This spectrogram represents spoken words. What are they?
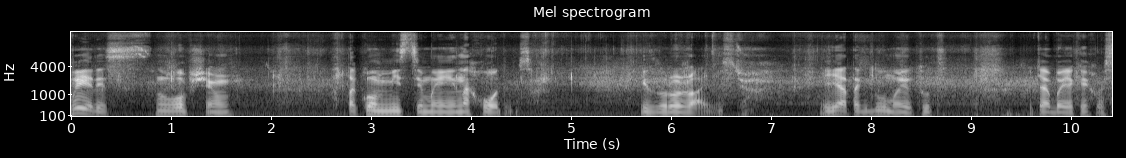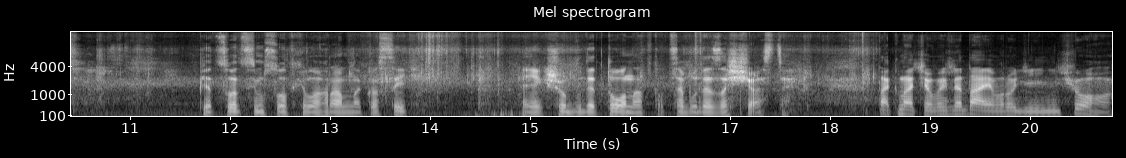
виріс, ну, в общем, такому місці ми і знаходимося із урожайністю. І я так думаю, тут хоча б якихось 500-700 кг накосить. А якщо буде тона, то це буде за щастя. Так наче виглядає вроді і нічого.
